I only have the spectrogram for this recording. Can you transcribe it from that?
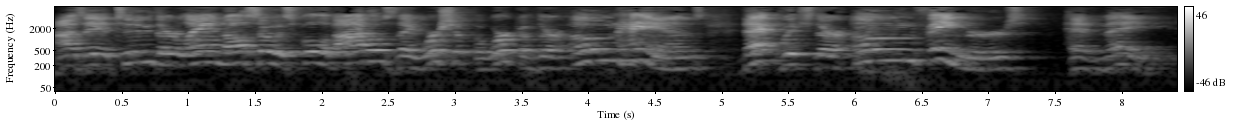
Isaiah 2 Their land also is full of idols. They worship the work of their own hands, that which their own fingers have made.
